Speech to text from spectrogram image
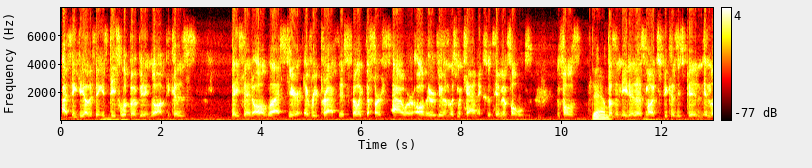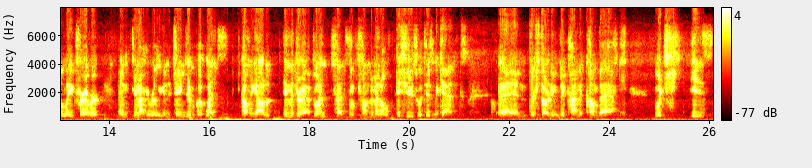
I think the other thing is DeFilippo being gone because they said all last year, every practice for like the first hour, all they were doing was mechanics with him and Foles. And Foles Damn. doesn't need it as much because he's been in the league forever, and you're not really going to change him. But Wentz coming out in the draft, Wentz had some fundamental issues with his mechanics, and they're starting to kind of come back, which is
